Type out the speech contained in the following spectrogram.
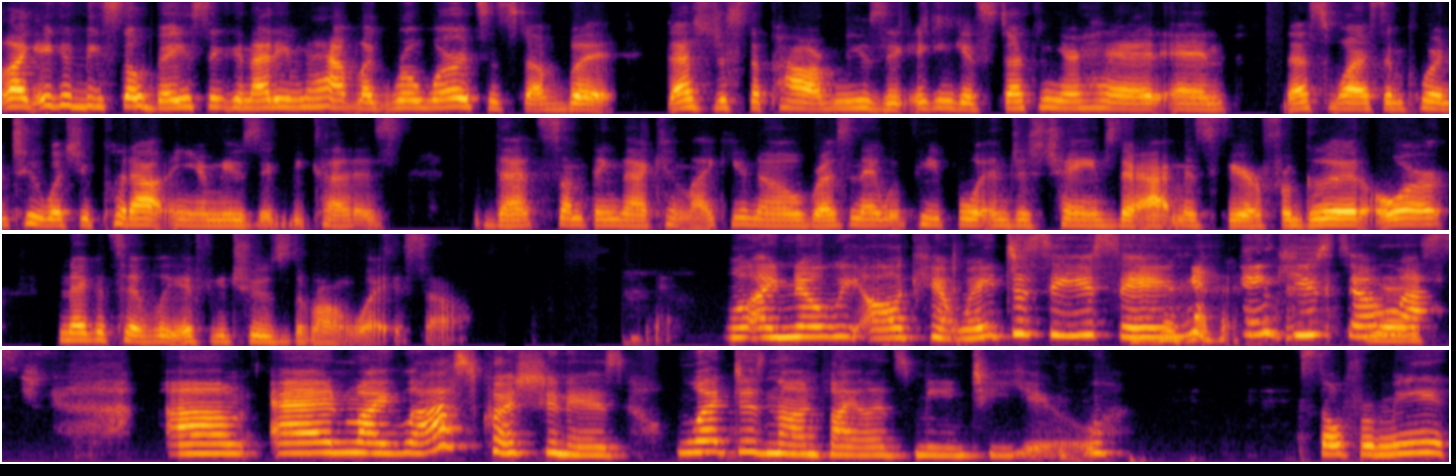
like it could be so basic and not even have like real words and stuff, but that's just the power of music. It can get stuck in your head and that's why it's important too what you put out in your music because that's something that can like you know resonate with people and just change their atmosphere for good or negatively if you choose the wrong way so yeah. well i know we all can't wait to see you sing thank you so yes. much um, and my last question is what does nonviolence mean to you so for me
